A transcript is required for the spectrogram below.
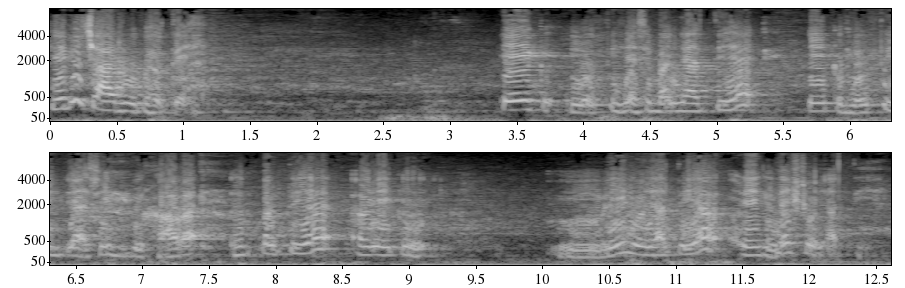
के भी चार रूप होते हैं। एक मोती जैसी बन जाती है, एक मोती जैसी दिखावा पड़ती है और एक लीन हो जाती है, एक नष्ट हो जाती है।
